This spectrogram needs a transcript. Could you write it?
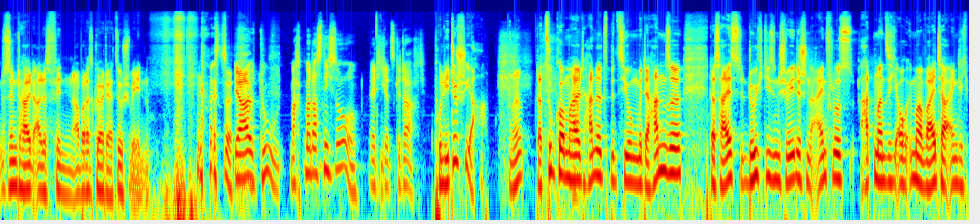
Das sind halt alles Finnen, aber das gehört ja zu Schweden. also, ja, du, macht man das nicht so, hätte ich jetzt gedacht. Politisch ja. Ne? Dazu kommen halt Handelsbeziehungen mit der Hanse. Das heißt, durch diesen schwedischen Einfluss hat man sich auch immer weiter eigentlich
